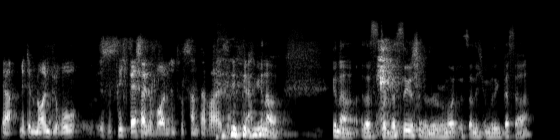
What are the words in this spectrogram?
ja, mit dem neuen Büro ist es nicht besser geworden, interessanterweise. ja, genau. Genau, das, das Ding ist schon, also Remote ist da nicht unbedingt besser.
